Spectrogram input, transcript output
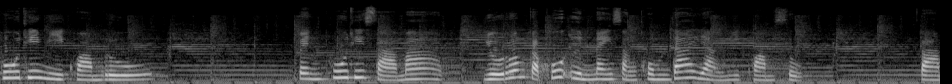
ผู้ที่มีความรู้ เป็นผู้ที่สามารถอยู่ร่วมกับผู้อื่นในสังคมได้อย่างมีความสุข ตาม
